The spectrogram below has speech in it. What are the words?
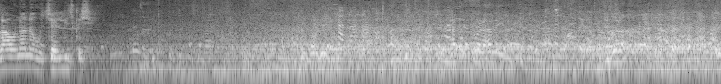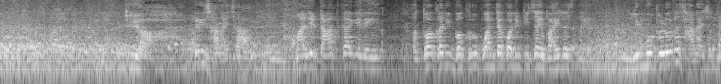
रावणानं उचललीच कशी तुया तरी सांगायचा माझे टात का गेले? तो कधी बकरू कोणत्या क्वालिटीचं आहे पाहिलंच नाही. लिंबू पिळूनच हाणायचं तू.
